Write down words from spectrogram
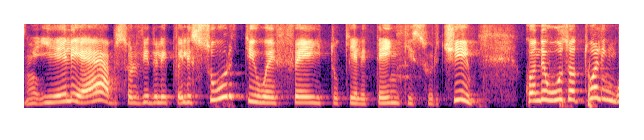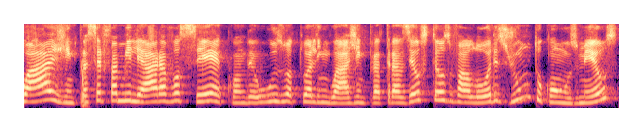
Né? E ele é absorvido, ele, ele surte o efeito que ele tem que surtir quando eu uso a tua linguagem para ser familiar a você, quando eu uso a tua linguagem para trazer os teus valores junto com os meus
